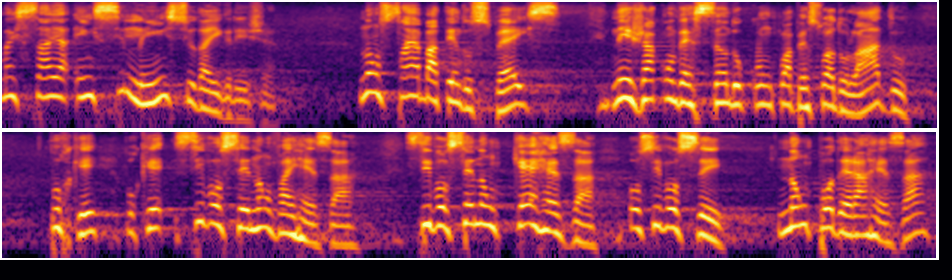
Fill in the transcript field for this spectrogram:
mas saia em silêncio da igreja. Não saia batendo os pés, nem já conversando com, com a pessoa do lado. Por quê? Porque se você não vai rezar, se você não quer rezar, ou se você não poderá rezar,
